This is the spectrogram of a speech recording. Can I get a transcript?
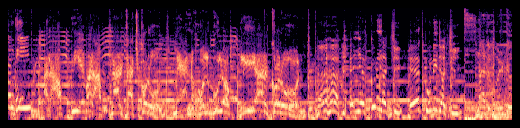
আন্টি আর আপনি এবার আপনার কাজ করুন ম্যানহোলগুলো ক্লিয়ার করুন। হ্যাঁ হ্যাঁ এই এক্ষুনি যাচ্ছি এক্ষুনি যাচ্ছি। নাট বল্টু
